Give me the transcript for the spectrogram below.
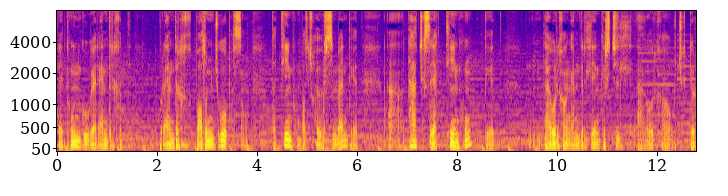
Тэгээ түнгүүгээр амьдрахад бүр амьдрах боломжгүй болсон. Одоо тийм хүн болж хувирсан байна. Тэгээд та ч гэсэн яг тийм хүн. Тэгээд та өөрийнхөө амьдралын гэрчил өөрийнхөө өчигдөр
